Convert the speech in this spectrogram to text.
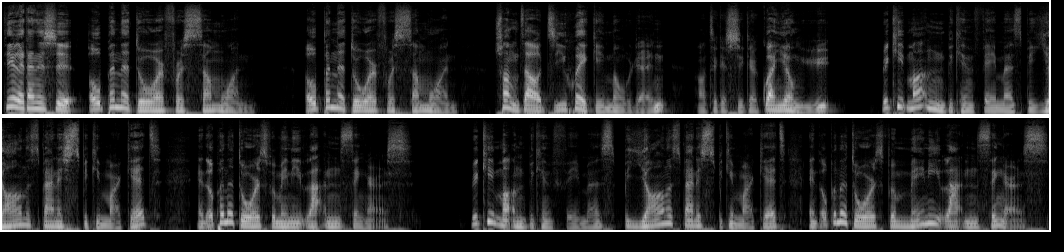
第二个单词是 open the door for someone，open the door for someone，创造机会给某人。啊，这个是个惯用语。Ricky Martin became famous beyond the Spanish-speaking market and opened the doors for many Latin singers. Ricky Martin became famous beyond the Spanish-speaking market and opened the doors for many Latin singers.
